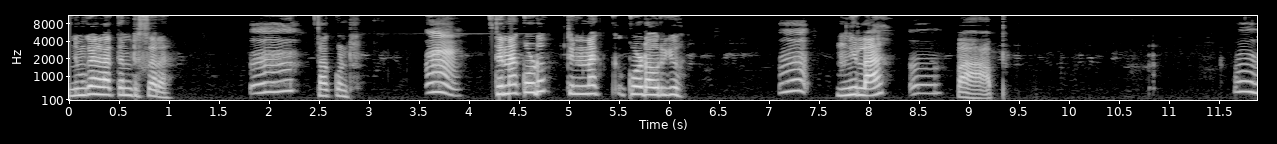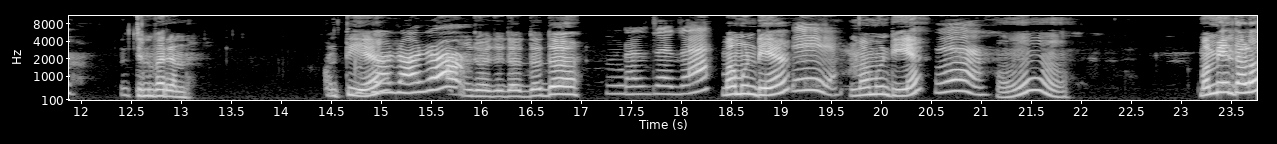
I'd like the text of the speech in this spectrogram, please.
ನಿಮ್ಗೆ ಹೇಳತ್ತೇನ್ರಿ ಸರ? ತಕೊಂಡ್ರಿ. ತಿನ್ನಕ್ಕೆ ಕೊಡು ತಿನ್ನಕ್ಕೆ ಕೊಡು ಅವ್ರಿಗೂ. ಇಲ್ಲ? ಪಾಪ. ತಿನ್ಬರಿ ಅನ್ನ. ಅಂತೀಯ ಮಮ್ಮುಂಡಿ ಜೋ ಜೋ ಜೋ ಜೋ. ಮಾಮುಂಡಿ ಮಾಮುಂಡಿ ಹ್ಞೂ ಮಮ್ಮಿ ಎಲ್ದಾಳು?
